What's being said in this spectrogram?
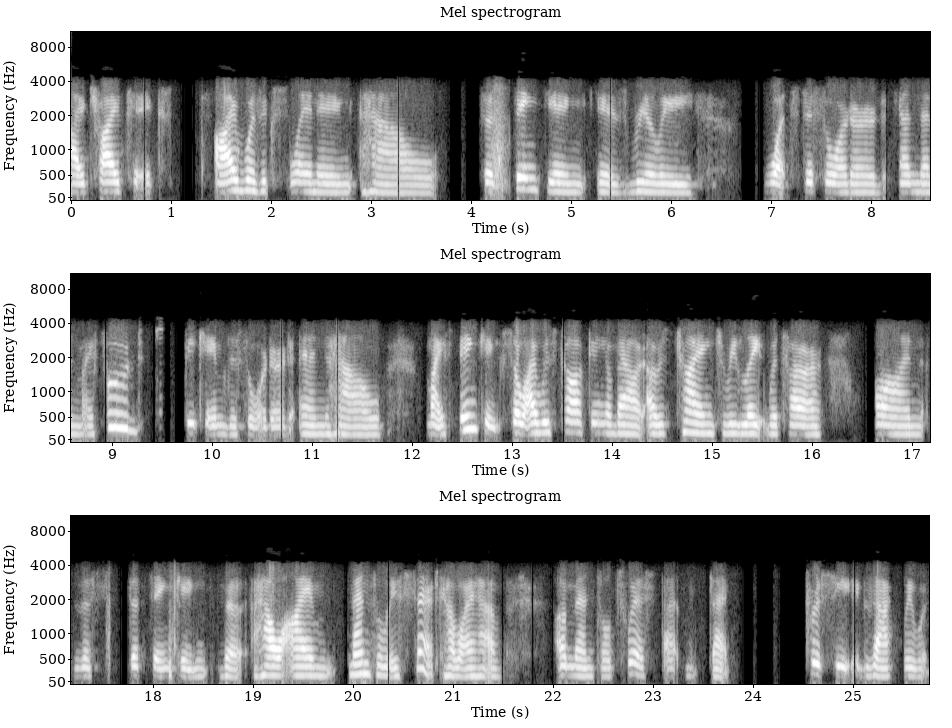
I tried to ex- I was explaining how the thinking is really what's disordered and then my food became disordered and how my thinking so i was talking about i was trying to relate with her on the the thinking the how i'm mentally sick how i have a mental twist that that precede exactly what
